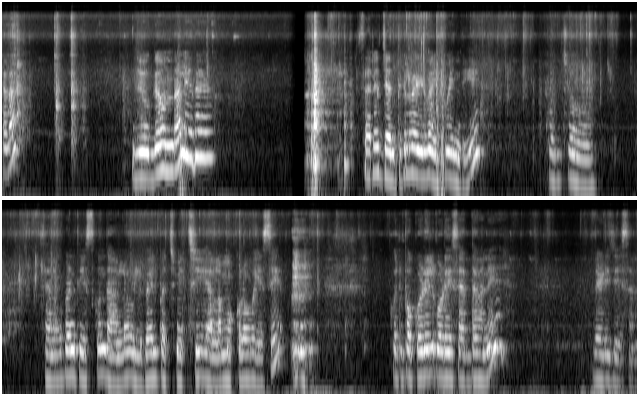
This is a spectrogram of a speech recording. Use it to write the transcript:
కదా? జోగ్గా ఉందా లేదా? సరే జంతికలు వేయడం అయిపోయింది. కొంచెం శనగపిండి తీసుకుని దానిలో ఉల్లిపాయలు పచ్చిమిర్చి అల్లం ముక్కలు వేసి కొన్ని పకోడీలు కూడా వేసేద్దామని రెడీ చేశాను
